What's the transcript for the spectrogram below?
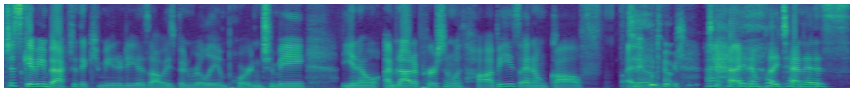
just giving back to the community has always been really important to me. You know, I'm not a person with hobbies. I don't golf. I don't. no, I don't play tennis.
